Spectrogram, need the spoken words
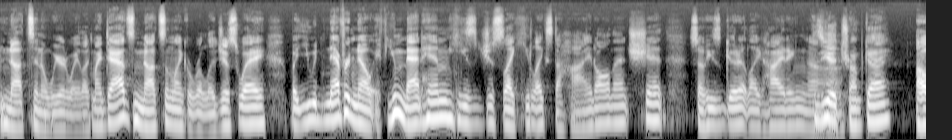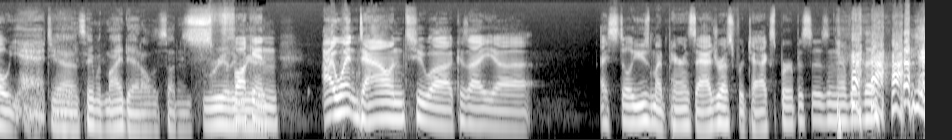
nuts in a weird way. Like my dad's nuts in like a religious way, but you would never know if you met him. He's just like he likes to hide all that shit, so he's good at like hiding. Is he a uh, Trump guy? oh yeah, dude. Yeah, same with my dad. All of a sudden, it's really fucking. weird. I went down to because I uh, I still use my parents' address for tax purposes and everything. yeah,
